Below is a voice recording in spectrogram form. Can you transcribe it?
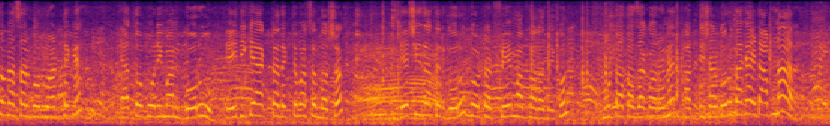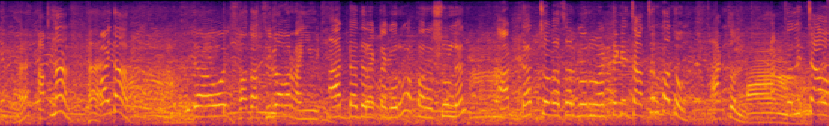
চোগাছার গরু হাট থেকে। এত পরিমাণ গরু এইদিকে একটা দেখতে পাচ্ছেন দর্শক দেশি জাতের গরু গরুটার ফ্রেম আপনারা দেখুন মোটা তাজা করণের হাড্ডিসার গরু। কাকা এটা আপনার? আপনার? কয় দাঁত এটা ওই সাদা ছিল আবার ভাঙি উঠি আট দাঁতের একটা গরু আপনারা শুনলেন আট দাঁত চোগাছার গরু হাট থেকে চাচ্ছেন কত? আটচল্লিশ। আটচল্লিশ চাওয়া।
